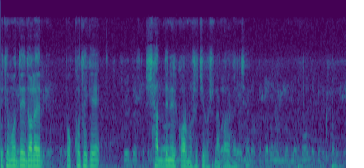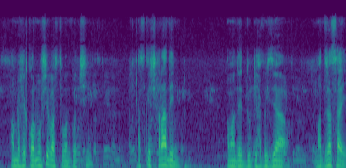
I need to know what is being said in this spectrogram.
ইতিমধ্যেই দলের পক্ষ থেকে সাত দিনের কর্মসূচি ঘোষণা করা হয়েছে। আমরা সেই কর্মসূচি বাস্তবায়ন করছি। আজকে সারাদিন আমাদের দুটি হাফিজা মাদ্রাসায়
